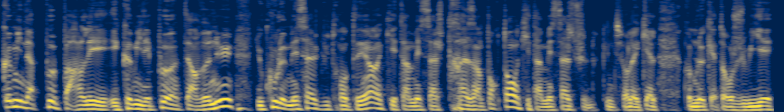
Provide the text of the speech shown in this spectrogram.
comme il a peu parlé et comme il est peu intervenu, du coup le message du 31, qui est un message très important, qui est un message sur lequel comme le 14 juillet,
